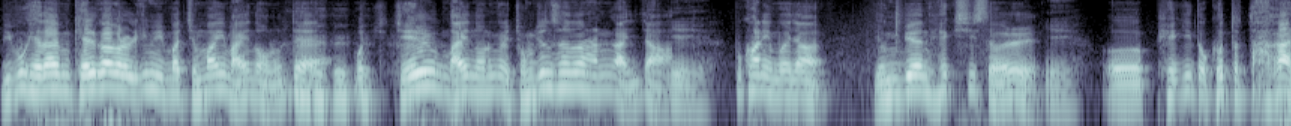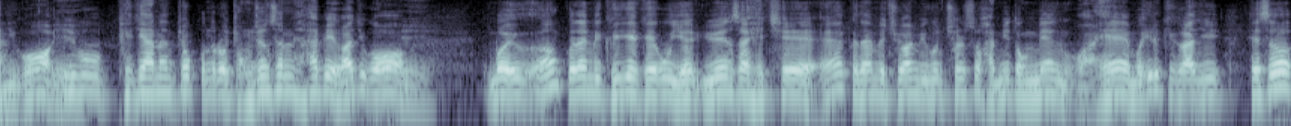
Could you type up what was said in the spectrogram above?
미국 회담 결과를 이미 막 전망이 많이 나오는데 뭐 제일 많이 나오는 게 종전선언 하는 거 아니냐. 예, 예. 북한이 뭐냐 영변 핵시설 예. 어 폐기도 그것도 다가 아니고 예. 일부 폐기하는 조건으로 종전선언 합의해 가지고 예. 뭐 어? 그다음에 그게 결국 여- 유엔사 해체, 에? 그다음에 주한미군 철수, 한미 동맹 와해 뭐 이렇게까지 해서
